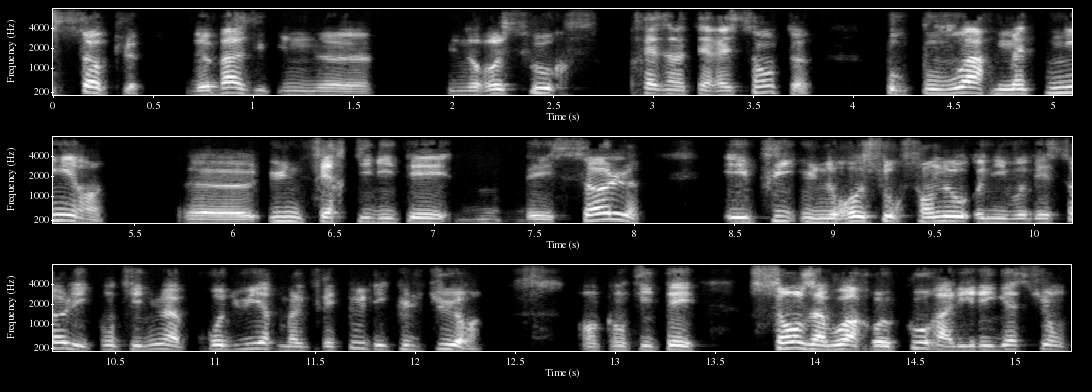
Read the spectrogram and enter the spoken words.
socle de base, une, une ressource très intéressante pour pouvoir maintenir euh, une fertilité des sols et puis une ressource en eau au niveau des sols et continuer à produire malgré tout des cultures en quantité sans avoir recours à l'irrigation.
